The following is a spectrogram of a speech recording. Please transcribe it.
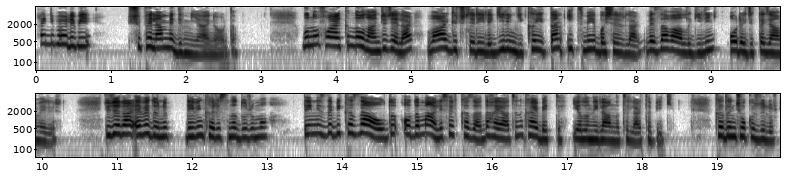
hani böyle bir şüphelenmedin mi yani orada? Bunun farkında olan cüceler var güçleriyle Giling'i kayıktan itmeyi başarırlar ve zavallı Giling oracıkta can verir. Cüceler eve dönüp devin karısına durumu denizde bir kaza oldu o da maalesef kazada hayatını kaybetti yalanıyla anlatırlar tabii ki. Kadın çok üzülür.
